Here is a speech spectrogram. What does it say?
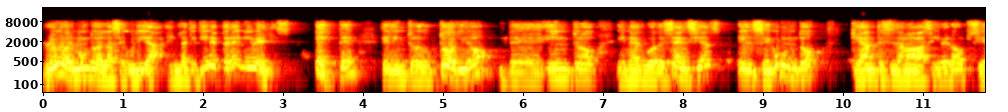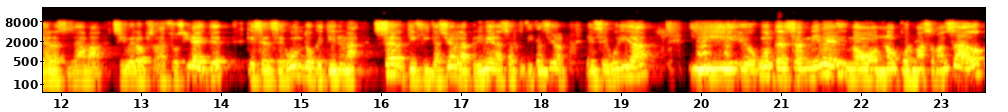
Luego el mundo de la seguridad, en la que tiene tres niveles. Este el introductorio de Intro y Network Esencias, el segundo, que antes se llamaba CyberOps y ahora se llama CyberOps Associated, que es el segundo que tiene una certificación, la primera certificación en seguridad, y eh, un tercer nivel, no, no por más avanzado,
